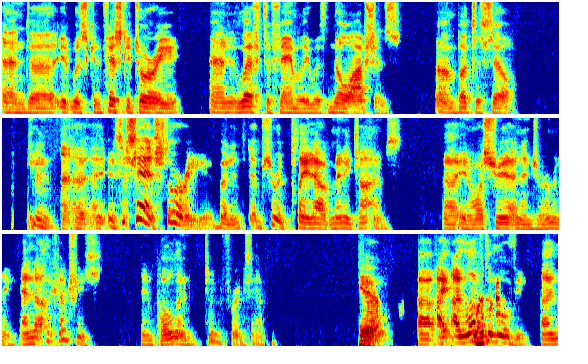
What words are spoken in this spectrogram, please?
and uh, it was confiscatory, and it left the family with no options um, but to sell. uh, it's a sad story, but it, I'm sure it played out many times uh, in Austria and in Germany and other countries, in Poland too, for example. Yeah. So, uh, I, I loved the movie. I,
